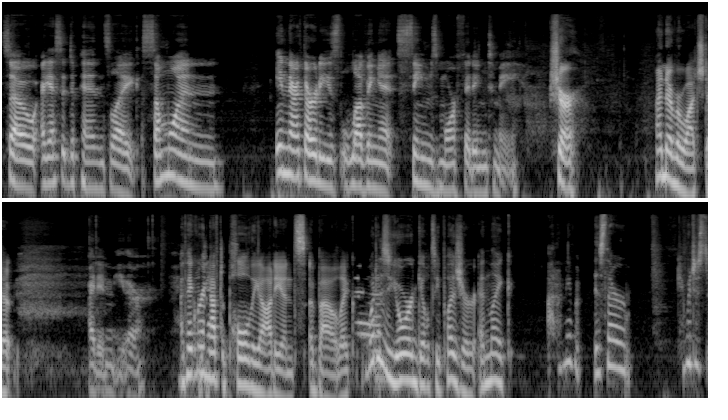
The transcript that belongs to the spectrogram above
So I guess it depends. Like someone in their 30s loving it seems more fitting to me. Sure. I never watched it. I didn't either. I think we're gonna have to poll the audience about like what is your guilty pleasure and like I don't even is there can we just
